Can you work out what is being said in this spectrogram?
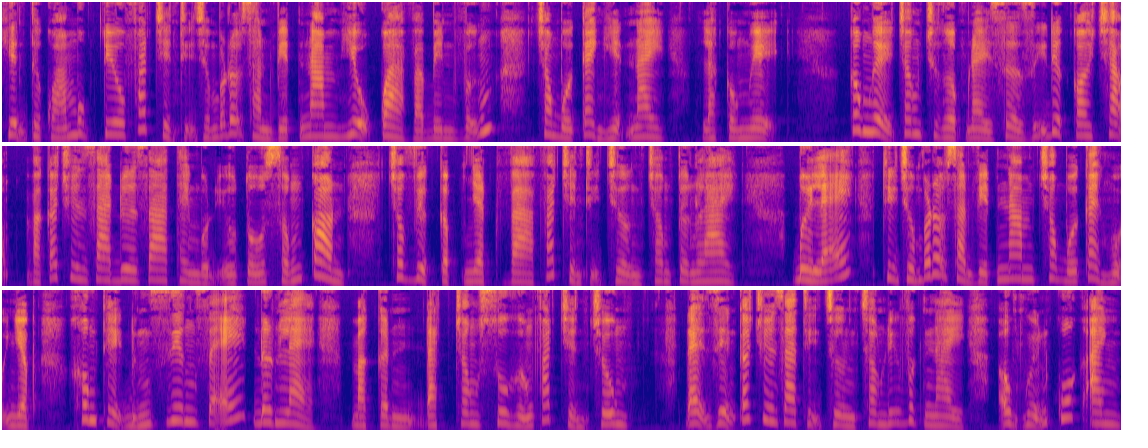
hiện thực hóa mục tiêu phát triển thị trường bất động sản Việt Nam hiệu quả và bền vững trong bối cảnh hiện nay là công nghệ. Công nghệ trong trường hợp này sở dĩ được coi trọng và các chuyên gia đưa ra thành một yếu tố sống còn cho việc cập nhật và phát triển thị trường trong tương lai. Bởi lẽ, thị trường bất động sản Việt Nam trong bối cảnh hội nhập không thể đứng riêng rẽ, đơn lẻ mà cần đặt trong xu hướng phát triển chung. Đại diện các chuyên gia thị trường trong lĩnh vực này, ông Nguyễn Quốc Anh,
